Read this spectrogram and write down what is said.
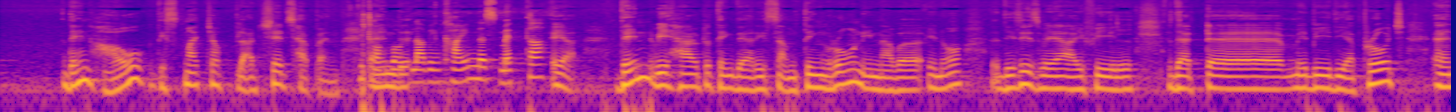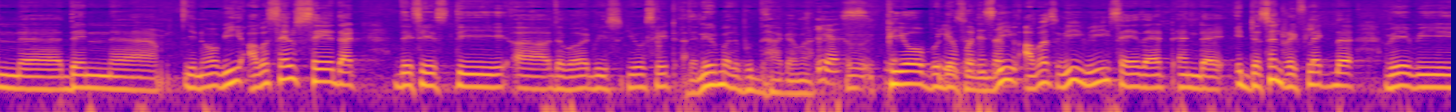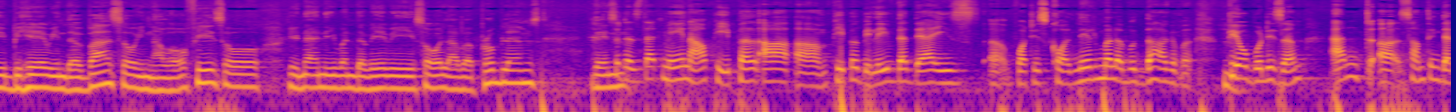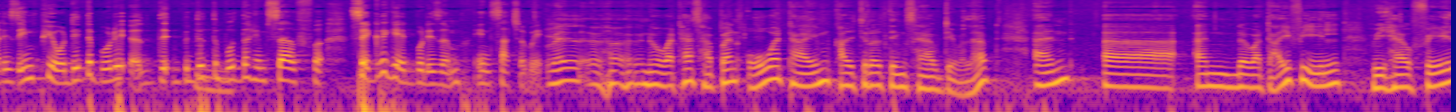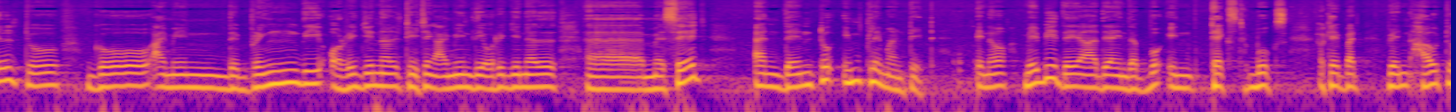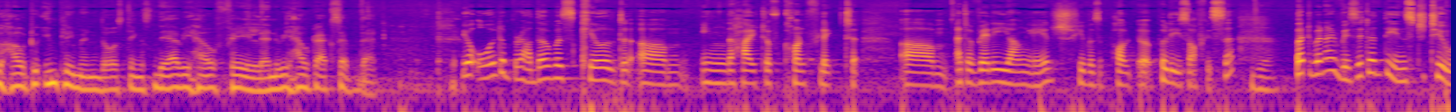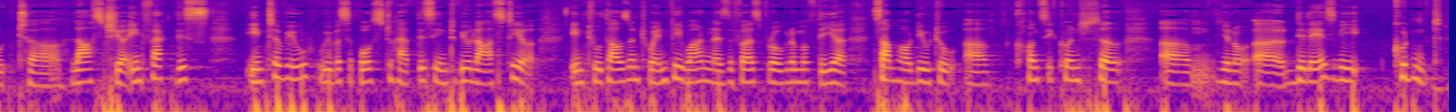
then how this much of bloodsheds happen? We talk And, about loving kindness, metta. yeah then we have to think there is something wrong in our you know this is where i feel that uh, maybe the approach and uh, then uh, you know we ourselves say that this is the uh, the word we use it the nirmala buddhagama. Yes, uh, yes, pure pure buddhism, Buddhism. we ours we, we say that and uh, it doesn't reflect the way we behave in the bus or in our office or in, and even the way we solve our problems then So does that mean our people are um, people believe that there is uh, what is called nirmala buddhagama, pure Buddhism, and uh, something that is impure? Did the Buddha, uh, did, did the Buddha himself uh, segregate Buddhism in such a way? Well, uh, no, what has happened over time, cultural things have developed, and Uh, and what I feel, we have failed to go, I mean, they bring the original teaching, I mean, the original uh, message, and then to implement it. You know, maybe they are there in the book, in textbooks, okay, but when how to how to implement those things, there we have failed, and we have to accept that. Your older brother was killed um, in the height of conflict um, at a very young age. He was a pol uh, police officer. Yeah. But when I visited the institute uh, last year, in fact, this interview, we were supposed to have this interview last year in 2021 as the first program of the year. Somehow, due to uh, consequential, um, you know, uh, delays, we couldn't.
